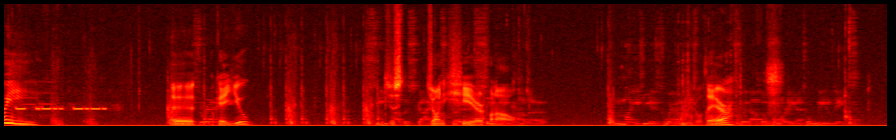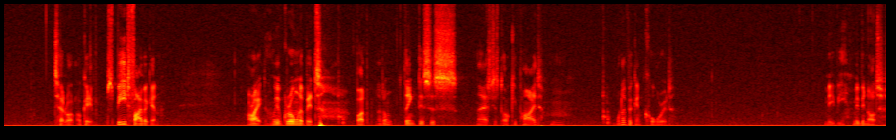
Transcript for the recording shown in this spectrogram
Whee! Uh, okay, you just how the sky join here for now. color. The mightiest realm is Go there. powerless without the warrior to wield it. Terra. Okay, speed 5 again. Alright, we've grown a bit, but I don't think this is... Nah, it's just occupied. Hmm. What if I can core it? Maybe, maybe not.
